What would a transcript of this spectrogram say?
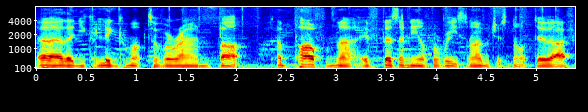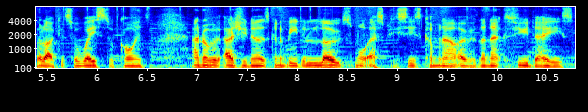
uh, then you can link him up to Varane. But apart from that, if there's any other reason, I would just not do it. I feel like it's a waste of coins. And as you know, there's going to be loads more SBCs coming out over the next few days.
